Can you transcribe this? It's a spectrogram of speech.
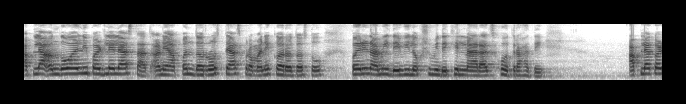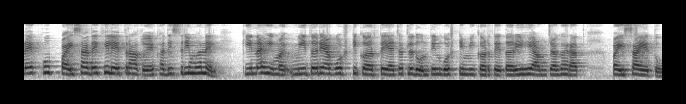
आपल्या अंगवळणी पडलेल्या असतात आणि आपण दररोज त्याचप्रमाणे करत असतो. परिणामी देवी लक्ष्मी देखील नाराज होत राहते. आपल्याकडे खूप पैसा देखील येत राहतो. एखादी स्त्री म्हणेल की नाही मी तर या गोष्टी करते याच्यातल्या दोन तीन गोष्टी मी करते तरीही आमच्या घरात पैसा येतो.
